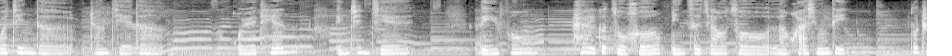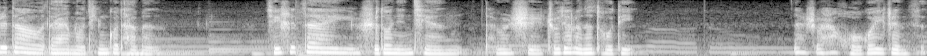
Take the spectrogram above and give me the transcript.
郭靖的、张杰的、五月天、林俊杰、李易峰，还有一个组合，名字叫做浪花兄弟。不知道大家有没有听过他们？其实，在十多年前，他们是周杰伦的徒弟，那时候还火过一阵子。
